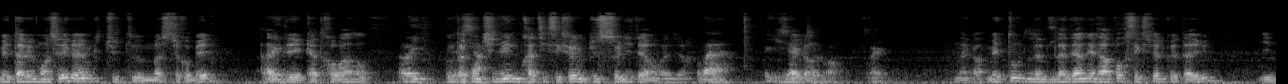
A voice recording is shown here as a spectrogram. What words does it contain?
Mais tu avais mentionné quand même que tu te masturbais à Oui. tes 80 ans. Oui. Donc tu as ça. continué une pratique sexuelle plus solitaire, on va dire. Voilà, exactement. D'accord. Mais ton, le, dernier rapport sexuel que tu as eu, il,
